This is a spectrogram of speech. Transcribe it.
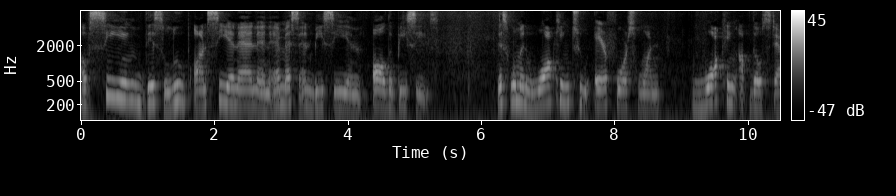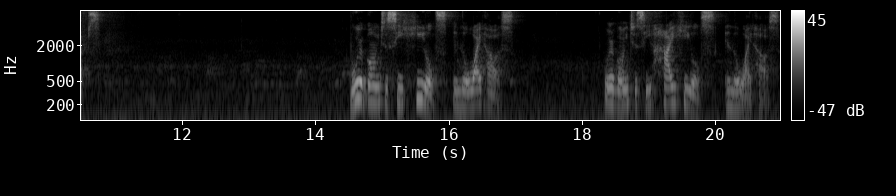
of seeing this loop on CNN and MSNBC and all the BCs this woman walking to Air Force 1 walking up those steps. We're going to see heels in the White House. We're going to see high heels in the White House.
